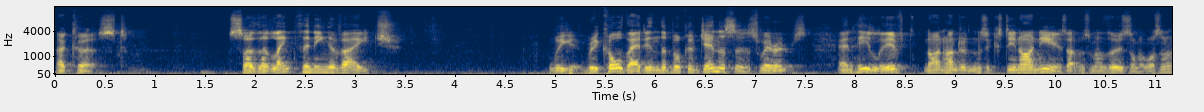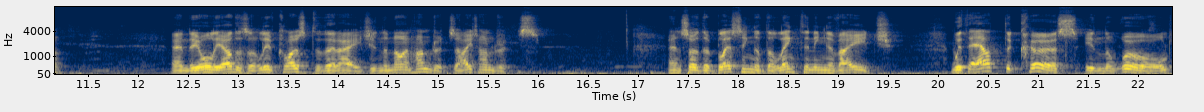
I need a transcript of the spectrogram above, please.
accursed. So the lengthening of age. We recall that in the book of Genesis, where it's, and he lived 969 years. That was Methuselah, wasn't it? and the, all the others that lived close to that age in the 900s, 800s. And so the blessing of the lengthening of age. Without the curse in the world,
